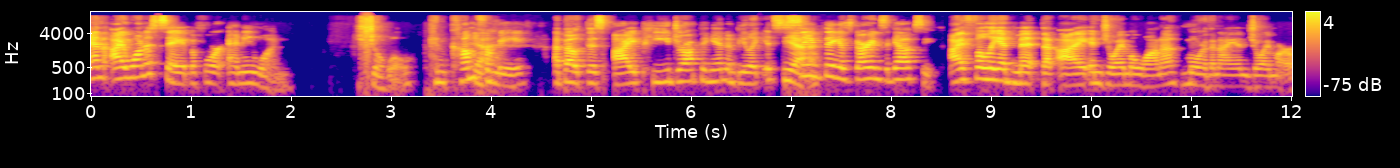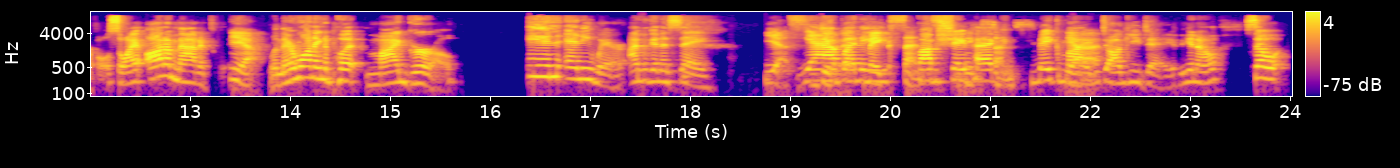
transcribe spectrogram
and I want to say before anyone, Joel, can come for me about this IP dropping in and be like, it's the Yeah. same thing as Guardians of the Galaxy. I fully admit that I enjoy Moana more than I enjoy Marvel. So I automatically, yeah, when they're wanting to put my girl in anywhere, I'm gonna say, yes. yeah, buddy, Makes sense. Bob Chapek, make my Yeah. doggy day, you know? So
